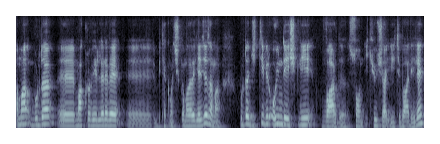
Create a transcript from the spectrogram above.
Ama burada e, makro verilere ve e, bir takım açıklamalara geleceğiz ama burada ciddi bir oyun değişikliği vardı son 2-3 ay itibariyle.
